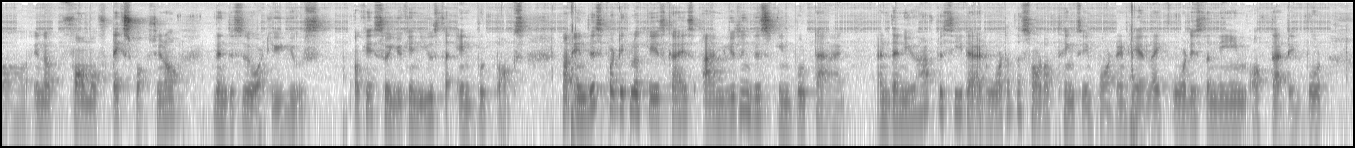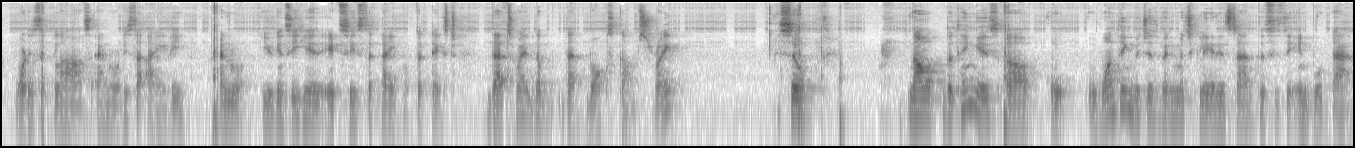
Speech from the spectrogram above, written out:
uh, in the form of text box you know then this is what you use. Okay so you can use the input box. Now in this particular case guys i'm using this input tag and then you have to see that what are the sort of things important here like what is the name of that input what is the class and what is the id and you can see here it says the type of the text. That's why the that box comes right? So now the thing is uh, one thing which is very much clear is that this is the input tag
